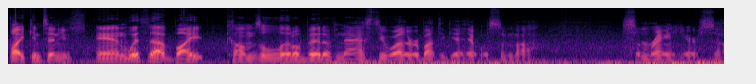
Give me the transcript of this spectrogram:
Bite continues, and with that bite comes a little bit of nasty weather. We're about to get hit with some uh, some rain here, so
